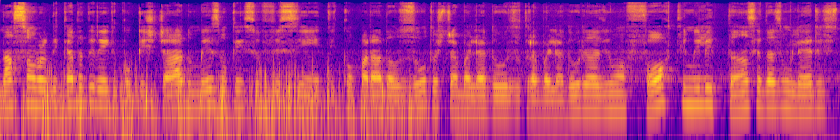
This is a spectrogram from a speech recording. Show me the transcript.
Na sombra de cada direito conquistado, mesmo que insuficiente comparado aos outros trabalhadores ou trabalhadoras, havia uma forte militância das mulheres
